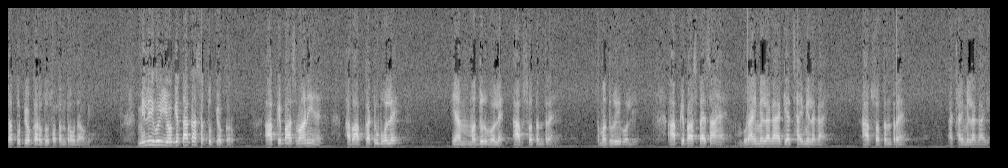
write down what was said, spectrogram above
सदुपयोग करो तो स्वतंत्र हो जाओगे। मिली हुई योग्यता का सदुपयोग करो। आपके पास वाणी है। अब आप कटु बोले या मधुर बोले, आप स्वतंत्र हैं तो मधुर ही बोलिए। आपके पास पैसा है, बुराई में लगाए कि अच्छाई में लगाए, आप स्वतंत्र हैं, अच्छाई में लगाइए।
